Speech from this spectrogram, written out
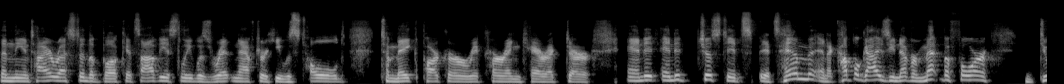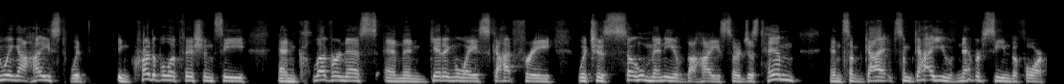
than the entire rest of the book. It's obviously was written after he was told to make parker a recurring character. And it and it just it's it's him and a couple guys you never met before doing a heist with incredible efficiency and cleverness and then getting away scot-free which is so many of the heists are just him and some guy some guy you've never seen before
